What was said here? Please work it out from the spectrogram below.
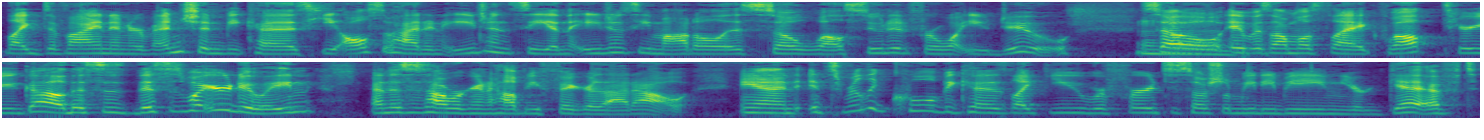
like divine intervention because he also had an agency and the agency model is so well suited for what you do. Mm-hmm. So it was almost like, well, here you go. This is this is what you're doing and this is how we're going to help you figure that out. And it's really cool because like you referred to social media being your gift.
